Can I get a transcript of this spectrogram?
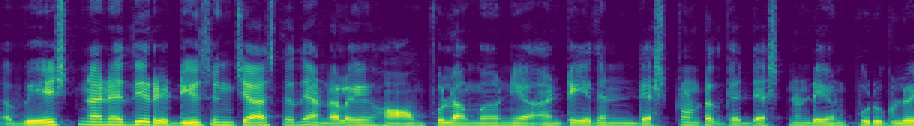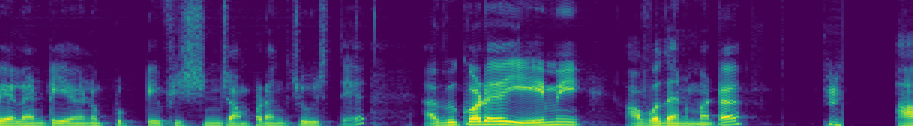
వేస్ట్ అనేది రెడ్యూసింగ్ చేస్తుంది అండ్ అలాగే హార్మ్ఫుల్ అమోనియా అంటే ఏదైనా డస్ట్ ఉంటుంది కదా డస్ట్ నుండి ఏమైనా పురుగులు ఎలాంటి ఏమైనా పుట్టి ఫిష్ని చంపడానికి చూస్తే అవి కూడా ఏమీ అవ్వదనమాట ఆ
